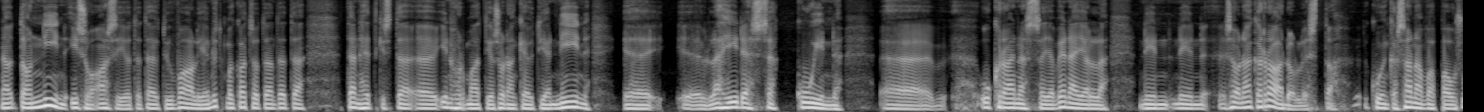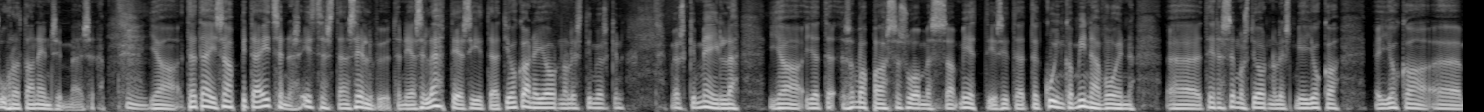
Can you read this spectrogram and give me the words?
tämä on niin iso asia, jota täytyy vaalia. Nyt me katsotaan tätä tämänhetkistä informaatiosodan käytiä niin lähi kuin Ukrainassa ja Venäjällä, niin, niin se on aika raadollista, kuinka sananvapaus uhrataan ensimmäisenä. Mm. Ja tätä ei saa pitää itsestäänselvyytenä ja se lähtee siitä, että jokainen journalisti myöskin, myöskin meillä ja, ja vapaassa Suomessa miettii sitä, että kuinka minä voin ää, tehdä sellaista journalismia, joka, joka ää,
